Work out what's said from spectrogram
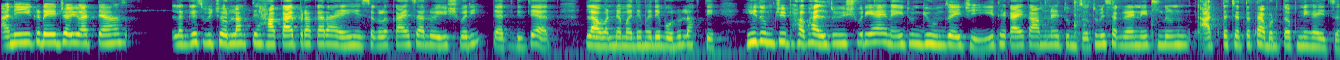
आणि इकडे जयू आत्या लगेच विचारू लागते हा काय प्रकार आहे? हे सगळं काय चालू आहे ईश्वरी? त्यातली त्यात लावण्यामध्ये मध्ये बोलू लागते. ही तुमची फा फालतू ईश्वरी आहे ना इथून घेऊन जायची. इथे काय काम नाही तुमचं. तुम्ही सगळ्यांनी इथून आत्ताच्या आत्ता ताबडतोब निघायचं.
